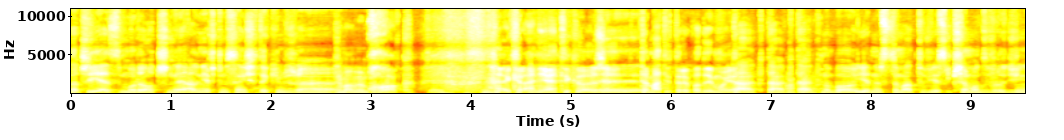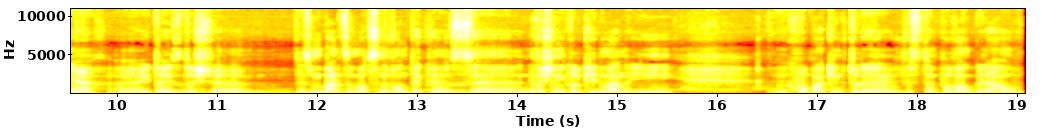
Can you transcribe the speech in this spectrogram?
znaczy jest mroczny, ale nie w tym sensie takim, że Że mamy mrok na ekranie, tylko że Yy, tematy, które podejmuje. Tak, tak, Okej. tak. No bo jednym z tematów jest przemoc w rodzinie e, i to jest dość, e, to jest bardzo mocny wątek e, z e, właśnie Nicole Kidman i e, chłopakiem, który występował, grał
